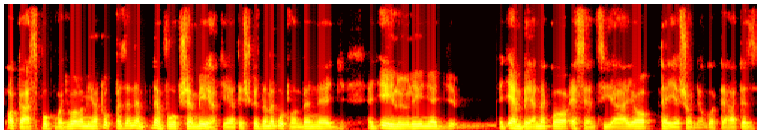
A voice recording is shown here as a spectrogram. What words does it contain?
akár Spock vagy valami, hát ott ezen nem, nem fogok semmi életjelet, és közben meg ott van benne egy, egy élő lény, egy egy embernek a eszenciája, teljes anyaga. Tehát ez,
